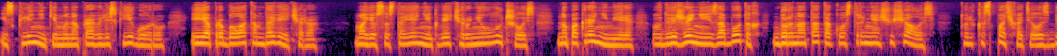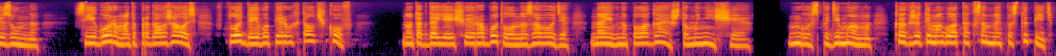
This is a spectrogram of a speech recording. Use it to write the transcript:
Из клиники мы направились к Егору, и я пробыла там до вечера. Мое состояние к вечеру не улучшилось, но, по крайней мере, в движении и заботах дурнота так остро не ощущалась, только спать хотелось безумно. С Егором это продолжалось вплоть до его первых толчков — но тогда я еще и работала на заводе, наивно полагая, что мы нищие. Господи, мама, как же ты могла так со мной поступить?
